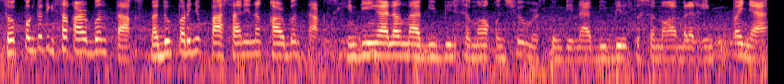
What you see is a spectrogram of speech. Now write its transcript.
So pagdating sa carbon tax, na doon pa rin yung pasanin ng carbon tax, hindi nga lang nabibil sa mga consumers, kundi nabibil to sa mga malalaking kumpanya.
